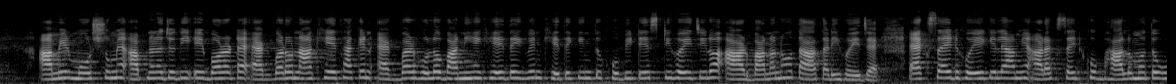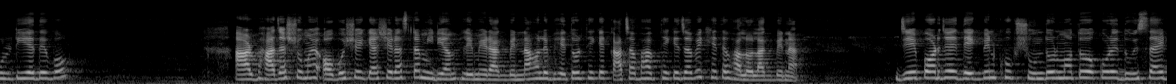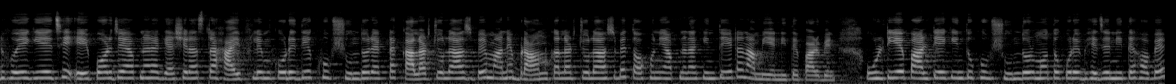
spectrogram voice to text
আমের মরশুমে আপনারা যদি এই বড়াটা একবারও না খেয়ে থাকেন, একবার হলো বানিয়ে খেয়ে দেখবেন, খেতে কিন্তু খুবই টেস্টি হয়েছিল আর বানানো তাড়াতাড়ি হয়ে যায়। এক সাইড হয়ে গেলে আমি আর এক সাইড খুব ভালো মতো উল্টিয়ে দেবো। আর ভাজার সময় অবশ্যই গ্যাসের আঁচটা মিডিয়াম ফ্লেমে রাখবেন, না হলে ভেতর থেকে কাঁচা ভাব থেকে যাবে, খেতে ভালো লাগবে না। যে পর্যায়ে দেখবেন খুব সুন্দর মতো করে দুই সাইড হয়ে গিয়েছে, এই পর্যায়ে আপনারা গ্যাসের আঁচটা হাই ফ্লেম করে দিয়ে খুব সুন্দর একটা কালার চলে আসবে মানে ব্রাউন কালার চলে আসবে, তখনই আপনারা কিন্তু এটা নামিয়ে নিতে পারবেন। উল্টিয়ে পাল্টিয়ে কিন্তু খুব সুন্দর মতো করে ভেজে নিতে হবে।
